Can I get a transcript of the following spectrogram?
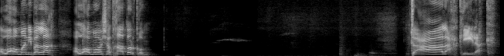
اللهم إني بلغت اللهم فشهد خاطركم. تعال أحكي لك.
